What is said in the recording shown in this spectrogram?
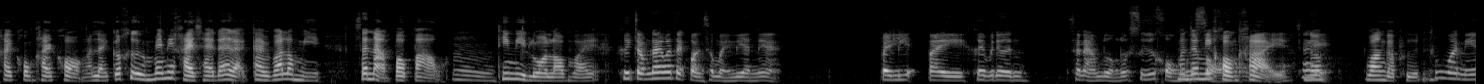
ขายของขายของอะไร ก็คือไม่มีใครใช้ได้แหละกลายเป็นว่าเรามีสนามเปล่าอืมๆที่มีรั้วล้อมไว้ คือจำได้ว่าแต่ก่อนสมัยเรียนเนี่ย ไปเรียไปเคยไปเดินสนามหลวงแล้วซื้อของมันจะมีสของขายใช่เนอะวางกับพื้น ทุกวันนี้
